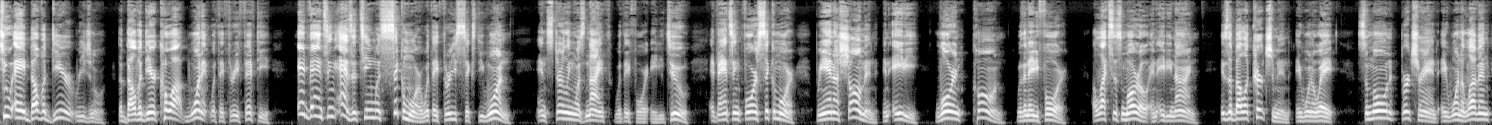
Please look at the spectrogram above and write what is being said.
2A Belvidere Regional. The Belvidere Co op won it with a 350, advancing as a team with Sycamore with a 361, and Sterling was ninth with a 482. Advancing for Sycamore, Brianna Shawman, an 80, Lauren Cohn with an 84, Alexis Morrow, an 89, Isabella Kirchman, a 108, Simone Bertrand, a 111,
